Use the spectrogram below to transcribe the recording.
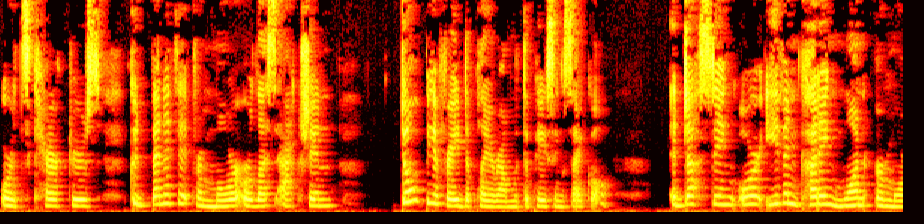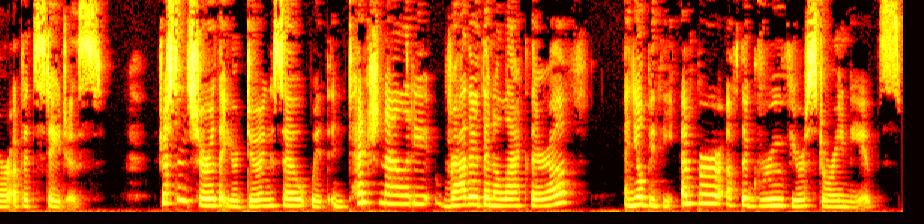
or its characters could benefit from more or less action, don't be afraid to play around with the pacing cycle adjusting, or even cutting one or more of its stages. Just ensure that you're doing so with intentionality rather than a lack thereof, and you'll be the emperor of the groove your story needs.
